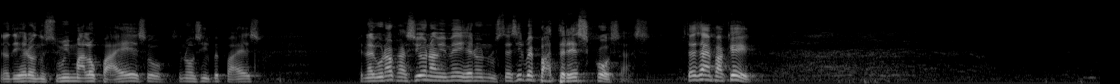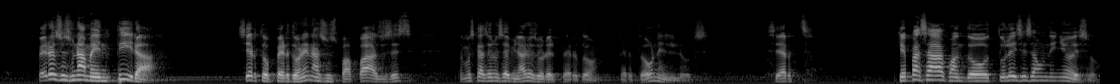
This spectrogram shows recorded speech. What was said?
Nos dijeron, no es muy malo para eso, no sirve para eso. En alguna ocasión a mí me dijeron, usted sirve para tres cosas. ¿Ustedes saben para qué? Pero eso es una mentira, ¿cierto? Perdonen a sus papás. Ustedes, tenemos que hacer un seminario sobre el perdón. Perdónenlos, ¿cierto? ¿Qué pasa cuando tú le dices a un niño eso?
